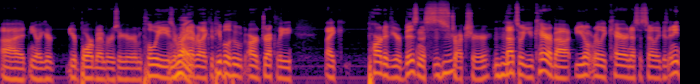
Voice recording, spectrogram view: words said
uh, you know your your board members or your employees or Right. whatever like the people who are directly like part of your business Mhm. structure Mhm. that's what you care about you don't really care necessarily because any,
